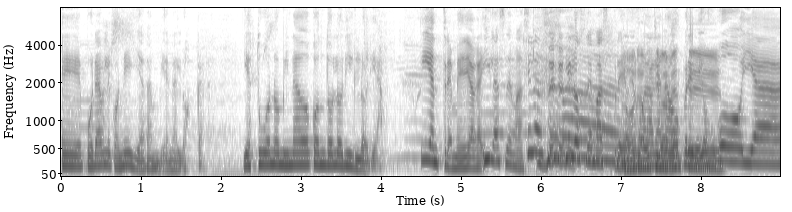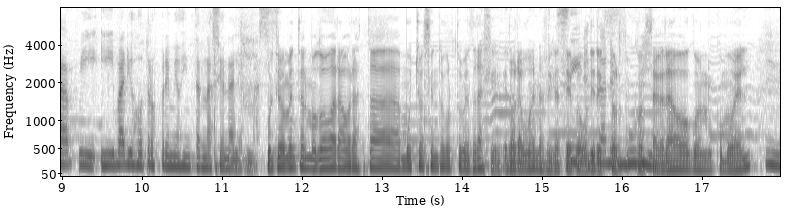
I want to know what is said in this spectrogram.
eh, por Hable con ella también al Oscar. Y estuvo nominado con Dolor y Gloria. Y entre medio, y las demás. Y, los demás premios. Ahora, ha ganado premios Goya y, y varios otros premios internacionales más. Últimamente Almodóvar ahora está mucho haciendo cortometraje. Enhorabuena, fíjate, Sí, para un director consagrado con- como él, Mm.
